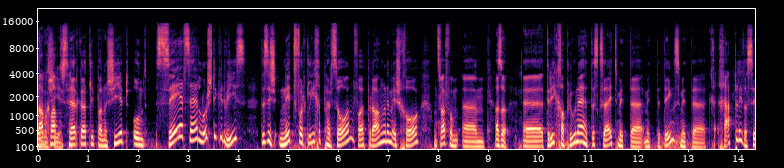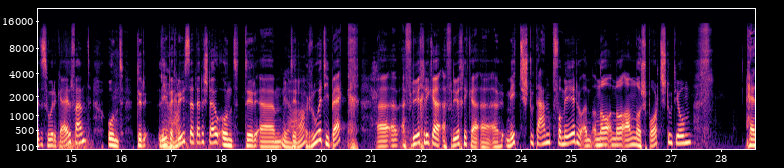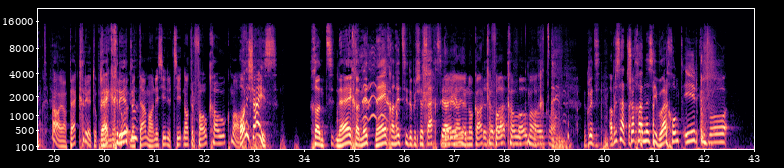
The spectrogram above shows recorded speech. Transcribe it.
panaschiert. ist das Herrgöttli panaschiert. Und sehr, sehr lustigerweise, das ist nicht von der gleichen Person, von jemand anderem ist gekommen. Und zwar vom, ähm, also, äh, Rika Brune hat das gesagt mit, äh, mit den Dings, mit den K- Käppli, dass sie das super geil fand. Und der, liebe Ja. Grüße an dieser Stelle, und der, ähm, Ja. der Rudi Beck, äh, ein früheriger, ein früheriger äh, ein Mitstudent von mir, ein- noch, noch an noch Sportstudium, hat Ah ja, ihn gut. Mit dem habe ich seinerzeit noch der VKU gemacht. Ohne Scheiß. Nein, kann nicht, nein, kann nicht sein, du bist ja sechs Jahre Nein, ich habe ja noch gar Du hast kein noch VKU gemacht. Gut, aber es hätte schon können sein, weil er kommt irgendwo...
